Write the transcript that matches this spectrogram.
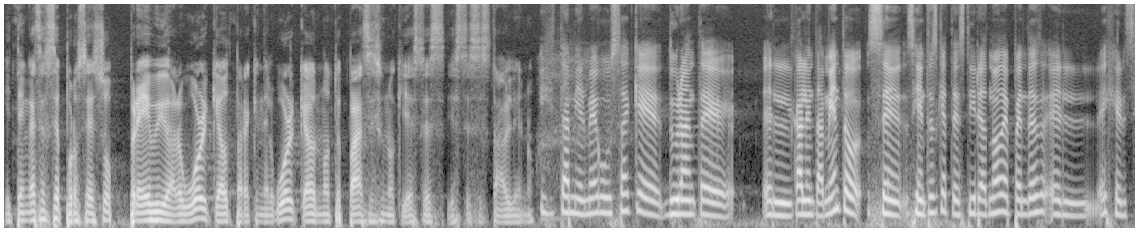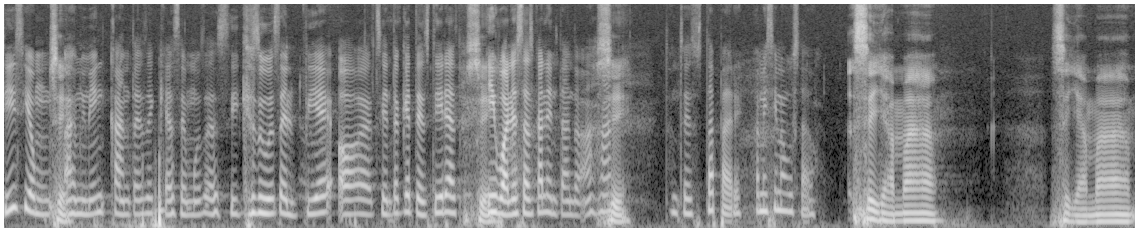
y tengas ese proceso previo al workout para que en el workout no te pases, sino que ya estés, ya estés estable, ¿no? Y también me gusta que durante el calentamiento, se- sientes que te estiras, ¿no? Depende del ejercicio. Sí. A mí me encanta ese que hacemos así, que subes el pie, oh, siento que te estiras. Sí. Igual estás calentando, ajá. Sí. Entonces está padre. A mí sí me ha gustado. Se llama. Se llama.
